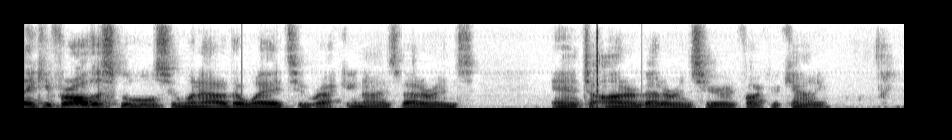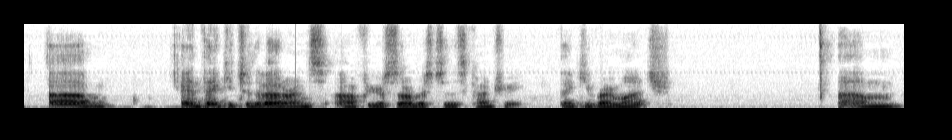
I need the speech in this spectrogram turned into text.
thank you for all the schools who went out of their way to recognize veterans and to honor veterans here in Fauquier County. Um, and thank you to the veterans uh, for your service to this country. Thank you very much. Um,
